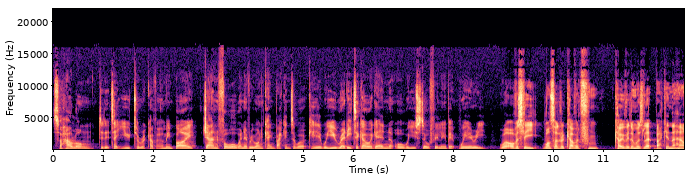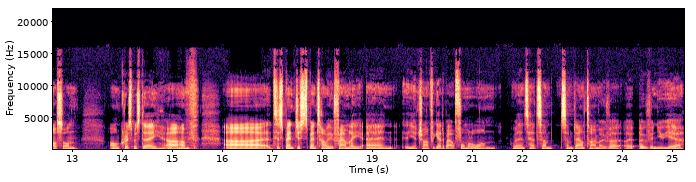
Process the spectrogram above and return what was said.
So how long did it take you to recover? I mean, by Jan 4, when everyone came back into work here, were you ready to go again or were you still feeling a bit weary? Well, obviously, once I'd recovered from COVID and was let back in the house on on Christmas Day, um, uh, to spend just spend time with your family and you know try and forget about Formula One we then it's had some some downtime over uh, over New Year,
